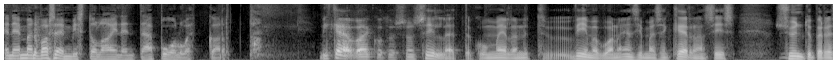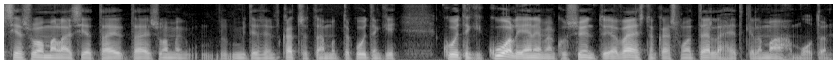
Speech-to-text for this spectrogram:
enemmän vasemmistolainen tämä puoluekartta. Mikä vaikutus on sillä, että kun meillä nyt viime vuonna ensimmäisen kerran siis syntyperäisiä suomalaisia tai, tai Suomen, miten se nyt katsotaan, mutta kuitenkin, kuitenkin kuoli enemmän kuin syntyi ja väestönkasvu on tällä hetkellä maahanmuuton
